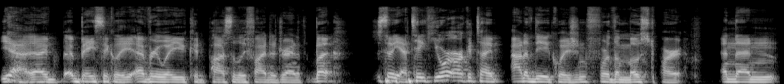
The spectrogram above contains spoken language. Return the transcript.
yeah, I, basically every way you could possibly find a Drannith. But so yeah, take your archetype out of the equation for the most part, and then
